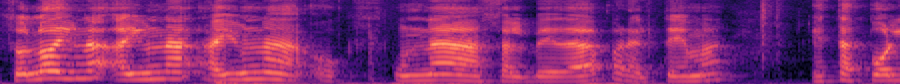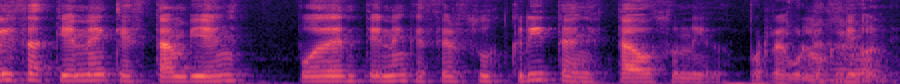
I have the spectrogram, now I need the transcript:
solo hay una, hay una, hay una, una salvedad para el tema. Estas pólizas tienen que también pueden, tienen que ser suscritas en Estados Unidos por regulaciones.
